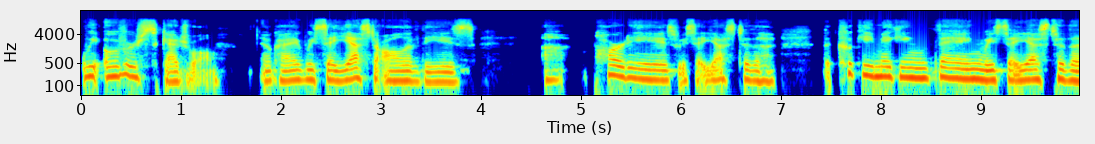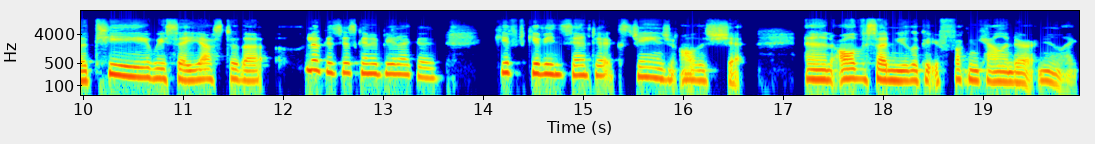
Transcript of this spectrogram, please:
we overschedule okay we say yes to all of these uh, parties we say yes to the the cookie making thing we say yes to the tea we say yes to the look it's just going to be like a gift giving santa exchange and all this shit and all of a sudden you look at your fucking calendar and you're like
